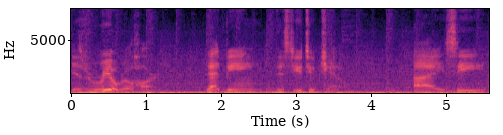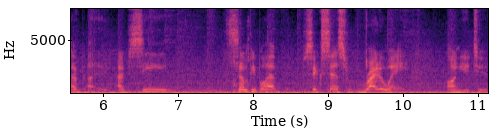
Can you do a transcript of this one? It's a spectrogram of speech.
is real, real hard. That being this YouTube channel. I see, I've, I've seen some people have success right away on YouTube.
